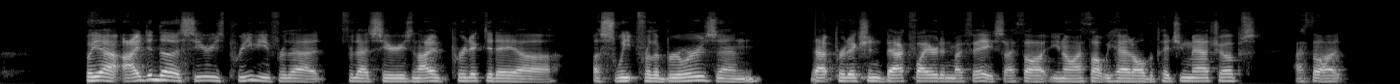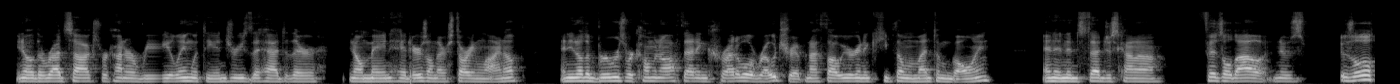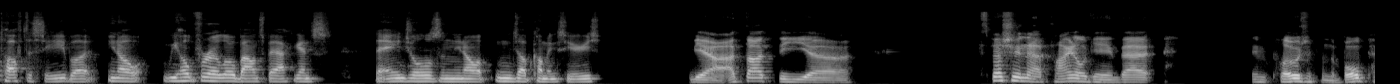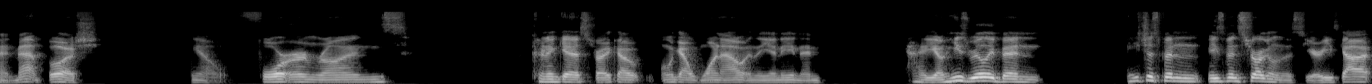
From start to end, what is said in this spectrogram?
but yeah, I did the series preview for that for that series, and I predicted a uh, a sweep for the Brewers, and that prediction backfired in my face. I thought, you know, I thought we had all the pitching matchups. I thought, you know, the Red Sox were kind of reeling with the injuries they had to their, you know, main hitters on their starting lineup. And, you know, the Brewers were coming off that incredible road trip, and I thought we were going to keep the momentum going. And it instead just kind of fizzled out. And it was, it was a little tough to see, but, you know, we hope for a little bounce back against the Angels and, you know, in these upcoming series. Yeah, I thought the uh especially in that final game, that implosion from the bullpen, Matt Bush, you know, four earned runs, couldn't get a strikeout, only got one out in the inning, and you know, he's really been he's just been he's been struggling this year. He's got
